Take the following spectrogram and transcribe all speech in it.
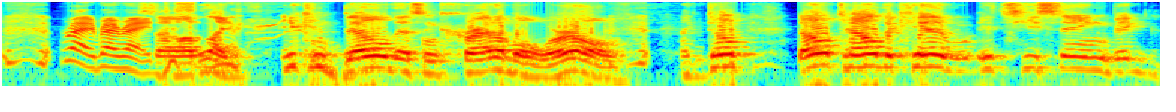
Right, right, right. So Just- like you can build this incredible world. Like don't don't tell the kid it's he's seeing big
